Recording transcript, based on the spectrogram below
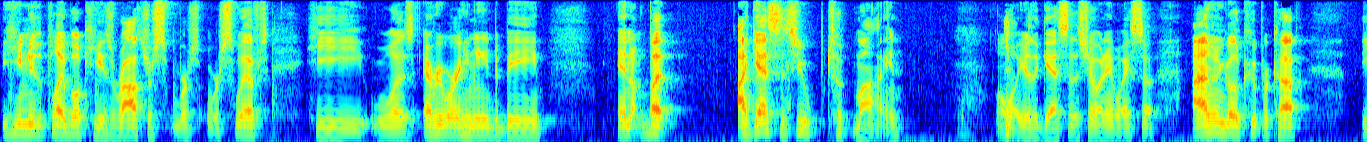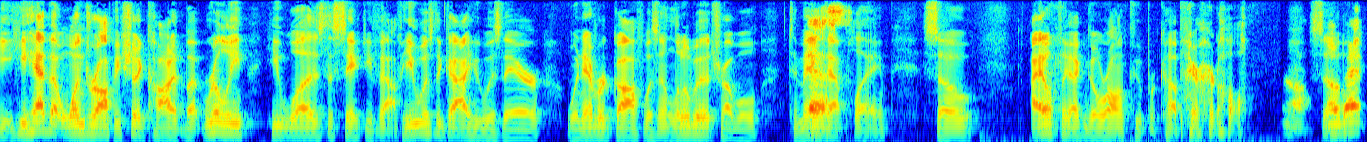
He knew the playbook. His routes were, were, were swift. He was everywhere he needed to be. And but I guess since you took mine, oh well, you're the guest of the show anyway. So I'm gonna go Cooper Kupp. He, he had that one drop. He should have caught it, but really he was the safety valve. He was the guy who was there whenever Goff was in a little bit of trouble to make Yes. that play. So I don't think I can go wrong Cooper Kupp there at all. No, So- no, that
